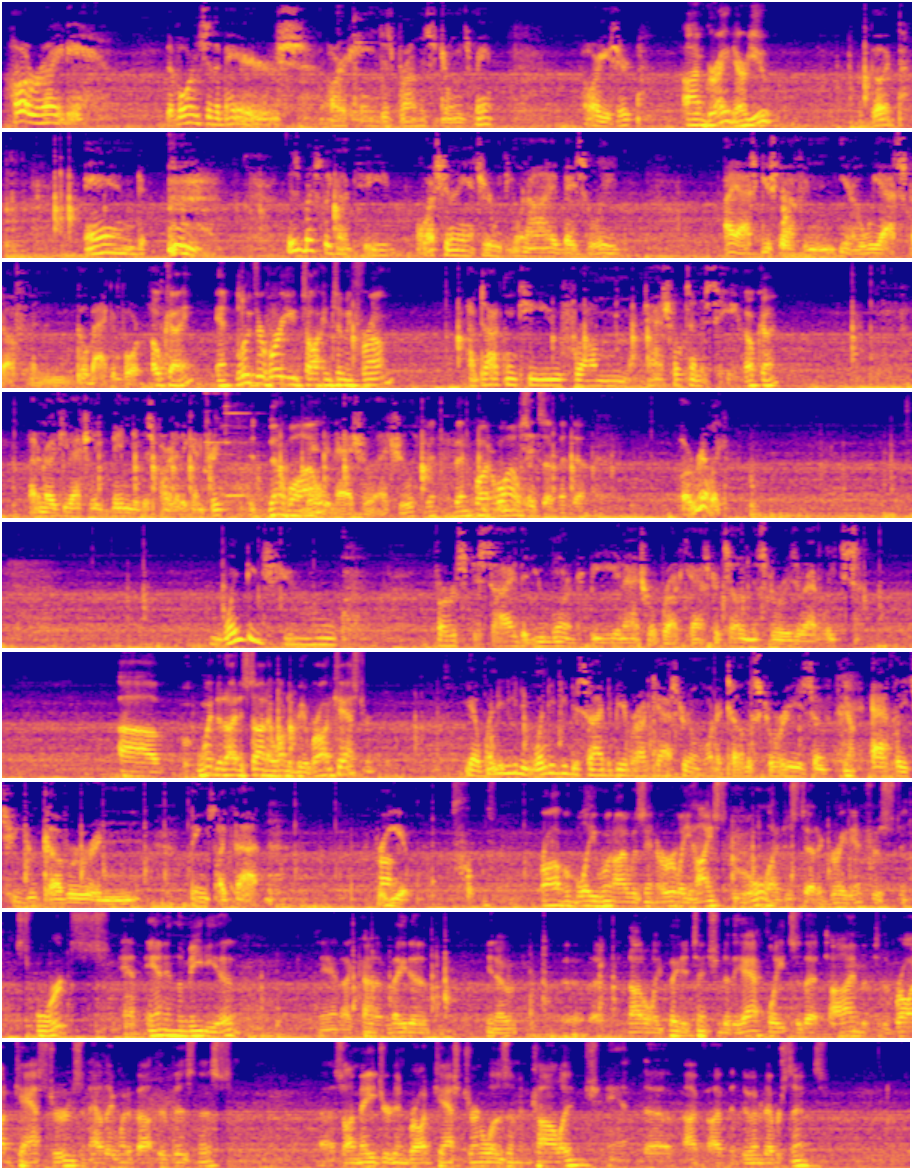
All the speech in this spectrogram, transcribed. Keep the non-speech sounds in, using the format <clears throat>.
Alrighty. The voice of the Bears, Art Hains, as promised, joins me. How are you, sir? I'm great. How are you? Good. And <clears throat> this is basically going to be question and answer with you and I. Basically, I ask you stuff, and you know we ask stuff and go back and forth. Okay. And Luther, where are you talking to me from? I'm talking to you from Nashville, Tennessee. Okay. I don't know if you've actually been to this part of the country. It's been a while. Been to Nashville, actually. Been, been quite a while since I've been down there. Oh, really? When did you first decide that you wanted to be an actual broadcaster telling the stories of athletes? Uh, when did I decide I wanted to be a broadcaster? Yeah, when did you when did you decide to be a broadcaster and want to tell the stories of Yeah. athletes who you cover and things like that? For Um, you, Probably when I was in early high school. I just had a great interest in sports and, and in the media. And I kind of made a, you know, uh, not only paid attention to the athletes of that time, but to the broadcasters and how they went about their business. Uh, so I majored in broadcast journalism in college, and uh, I've, I've been doing it ever since.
